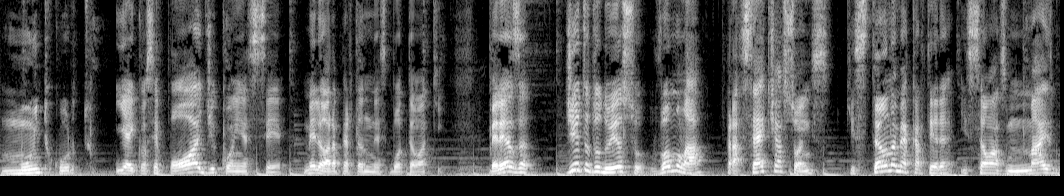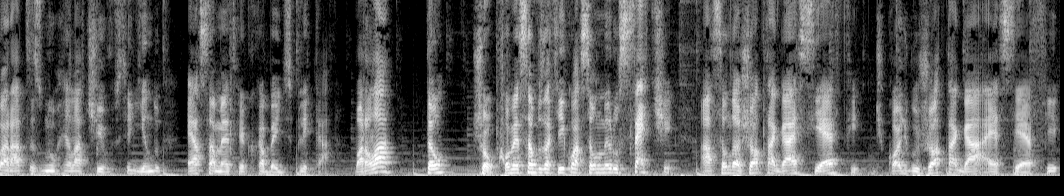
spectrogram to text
muito curto. E aí que você pode conhecer melhor apertando nesse botão aqui. Beleza? Dito tudo isso, vamos lá para sete ações que estão na minha carteira e são as mais baratas no relativo, seguindo essa métrica que eu acabei de explicar. Bora lá? Então, show! Começamos aqui com a ação número 7, a ação da JHSF, de código JHSF3,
